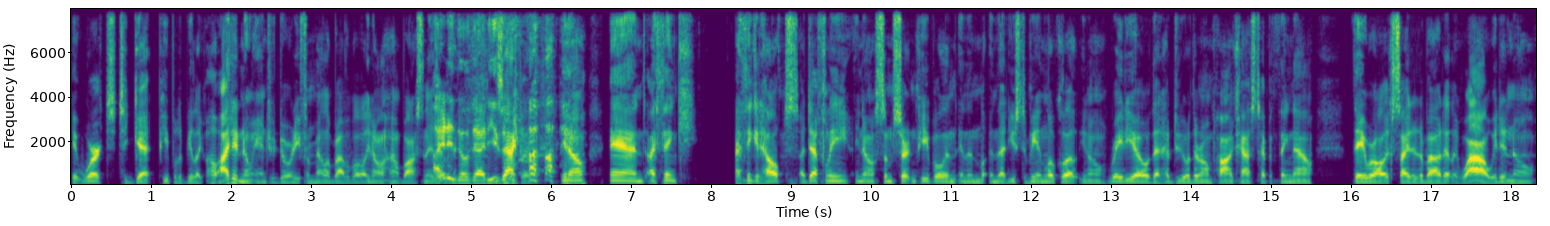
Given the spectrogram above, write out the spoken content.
it worked to get people to be like, oh, I didn't know Andrew Doherty from Mellow Bravo, blah, you know how Boston is. I didn't know that either. Exactly. you know, and I think I think it helped. I definitely, you know, some certain people in, in, in that used to be in local, you know, radio that had to do their own podcast type of thing now. They were all excited about it. Like, wow, we didn't know.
